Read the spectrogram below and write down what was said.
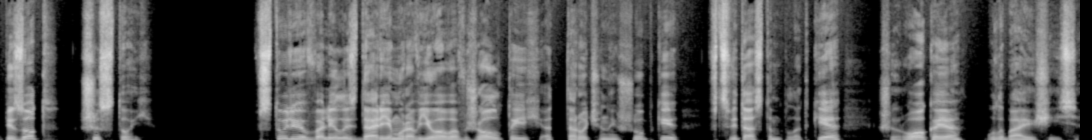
Эпизод шестой. В студию ввалилась Дарья Муравьева в желтой, оттороченной шубке, в цветастом платке, широкая, улыбающаяся.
